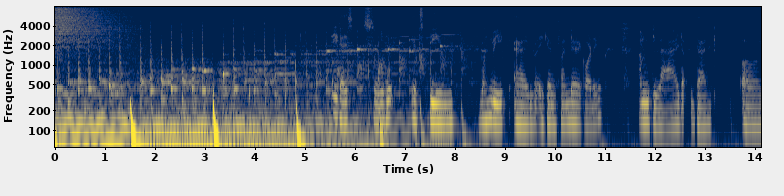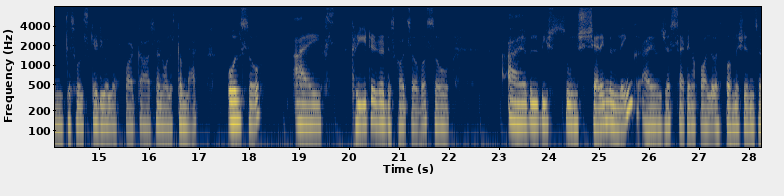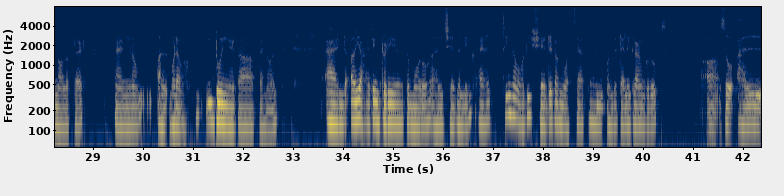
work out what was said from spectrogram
Hey guys, so it's been one week and again finally recording. I'm glad that um, this whole schedule of podcasts and all has come back. Also, I created a Discord server, so I will be soon sharing the link. I was just setting up all those permissions and all of that, and you know, whatever, doing it up and all. And uh, yeah i think today or tomorrow i'll share the link. I think i've already shared it on whatsapp and on the telegram groups. Uh, so i'll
